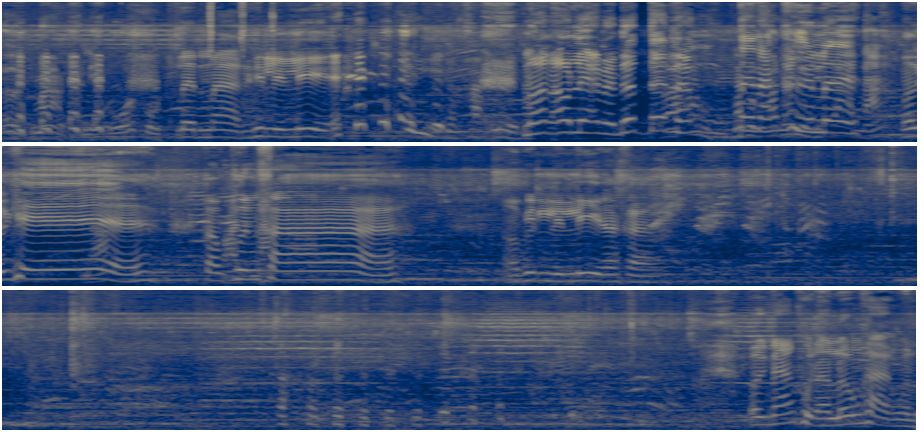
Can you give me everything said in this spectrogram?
เลิศมากอันนี้โอ้โหกูเล่นมากพี่ลิลลี่คักเลยนอนเอาแรงเลยเต้นทั้งเต้นทั้งคืนเลย โอเค ขอบคุณค่ะเอาพี่ลิลลี่นะคะ บางนั่งขุนอารมณ์ข้างมัน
